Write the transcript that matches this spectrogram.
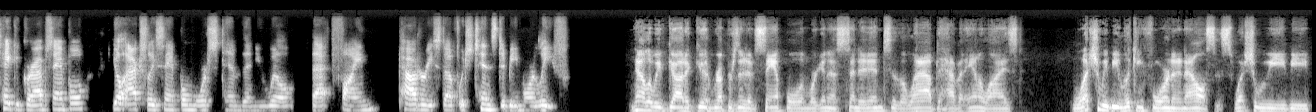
take a grab sample you'll actually sample more stem than you will that fine powdery stuff which tends to be more leaf. Now that we've got a good representative sample and we're going to send it into the lab to have it analyzed, what should we be looking for in an analysis? What should we be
